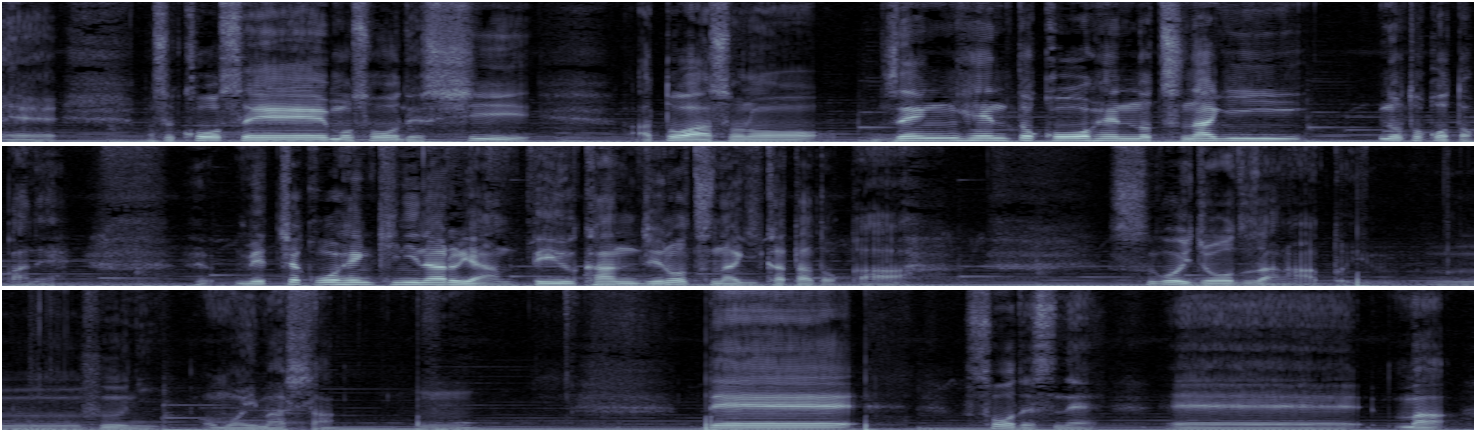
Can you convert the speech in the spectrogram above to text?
えー、それ構成もそうですしあとはその前編と後編のつなぎのとことかねめっちゃ後編気になるやんっていう感じのつなぎ方とかすごい上手だなというふうに思いました、うん、でそうですね、えー、まあ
